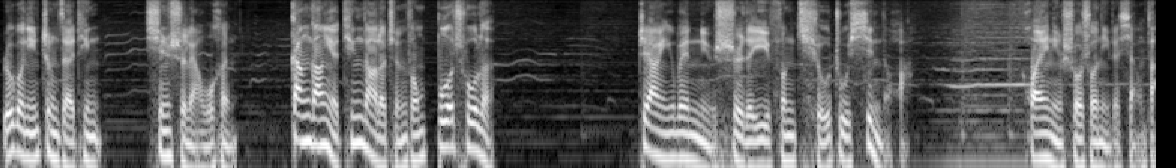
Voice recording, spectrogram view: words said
如果您正在听《心事了无痕》，刚刚也听到了陈峰播出了这样一位女士的一封求助信的话，欢迎您说说你的想法。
